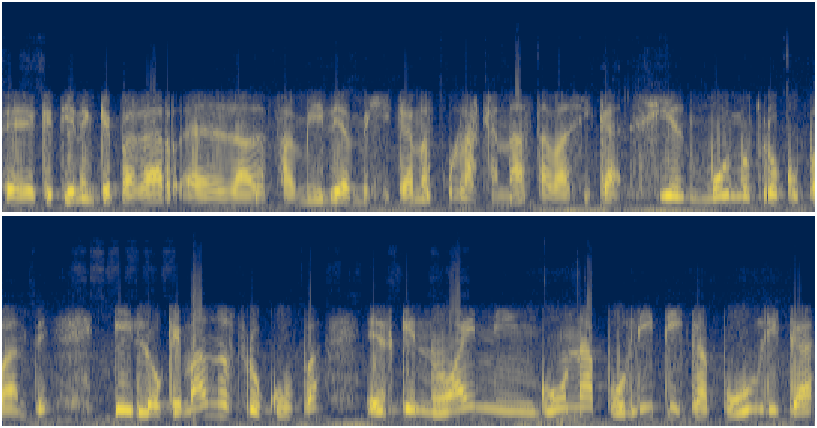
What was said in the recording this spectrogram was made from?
eh, que tienen que pagar eh, las familias mexicanas por la canasta básica, sí es muy, muy preocupante. Y lo que más nos preocupa es que no hay ninguna política pública,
